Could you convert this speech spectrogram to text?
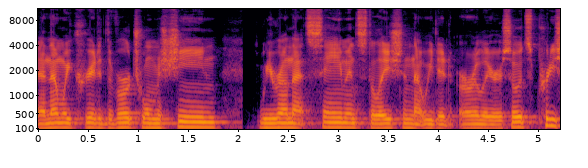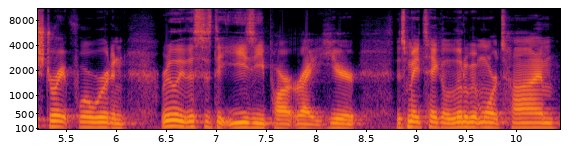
and then we created the virtual machine we run that same installation that we did earlier. So it's pretty straightforward and really this is the easy part right here. This may take a little bit more time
